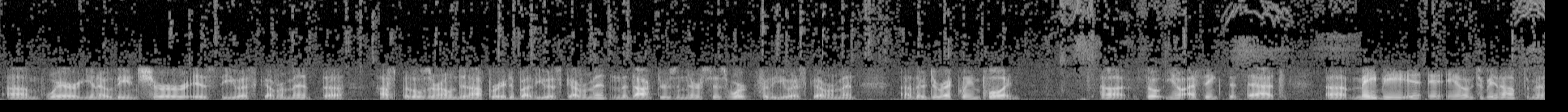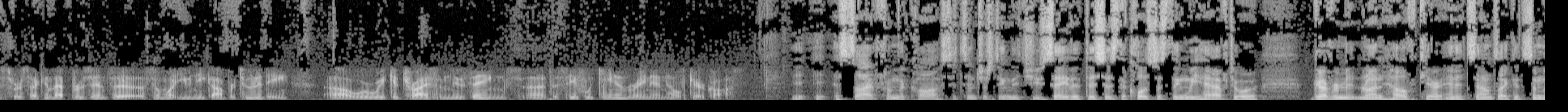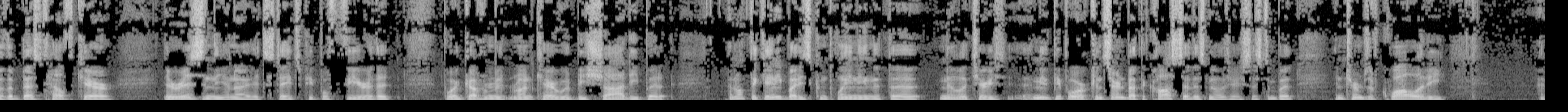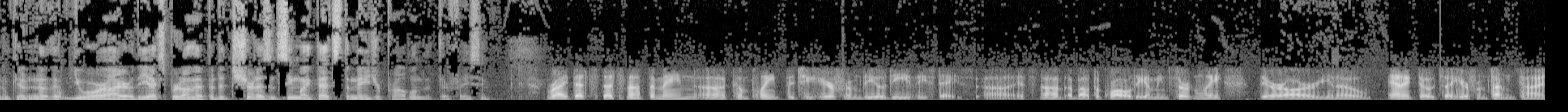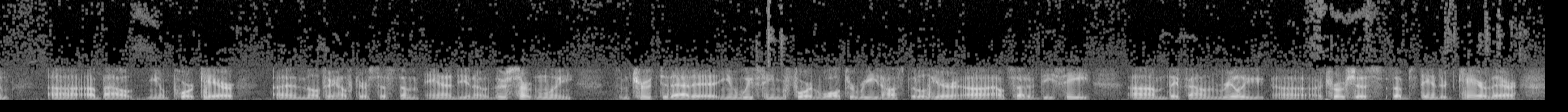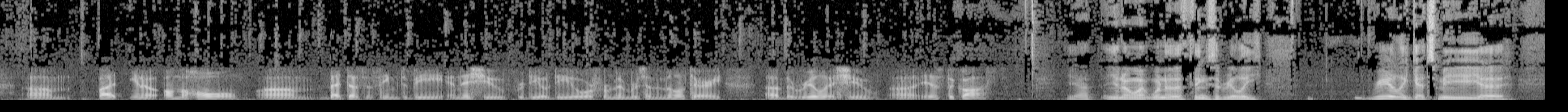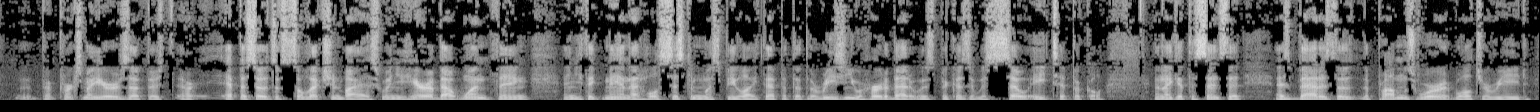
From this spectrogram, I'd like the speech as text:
um, where you know the insurer is the U.S. government, the hospitals are owned and operated by the U.S. government, and the doctors and nurses work for the U.S. government. Uh, they're directly employed. Uh, so you know, I think that that uh, maybe you know to be an optimist for a second, that presents a somewhat unique opportunity uh, where we could try some new things uh, to see if we can rein in healthcare costs. Aside from the costs, it's interesting that you say that this is the closest thing we have to a government-run healthcare, and it sounds like it's some of the best healthcare there is in the United States. People fear that, boy, government run care would be shoddy, but I don't think anybody's complaining that the military. I mean, people are concerned about the cost of this military system, but in terms of quality, I don't know that you or I are the expert on that, but it sure doesn't seem like that's the major problem that they're facing. Right. That's that's not the main uh, complaint that you hear from DoD these days. Uh, it's not about the quality. I mean, certainly there are you know anecdotes I hear from time to time uh, about you know poor care uh, in the military healthcare system, and you know there's certainly some truth to that. Uh, you know we've seen before at Walter Reed Hospital here uh, outside of D.C. Um, they found really uh, atrocious substandard care there. Um, but you know, on the whole, um, that doesn't seem to be an issue for DoD or for members in the military. Uh, the real issue uh, is the cost. Yeah, you know? One of the things that really really gets me uh, perks my ears up are episodes of selection bias when you hear about one thing and you think, man, that whole system must be like that. But the, the reason you heard about it was because it was so atypical. And I get the sense that as bad as the, the problems were at Walter Reed,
